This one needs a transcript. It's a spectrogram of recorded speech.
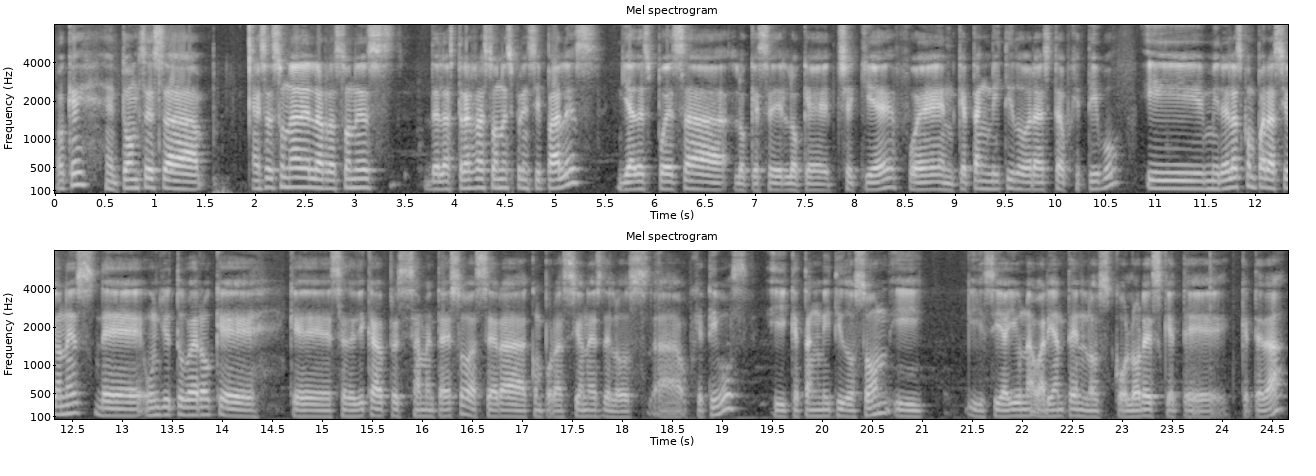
Ok, entonces uh, esa es una de las razones, de las tres razones principales ya después uh, lo, que se, lo que chequeé fue en qué tan nítido era este objetivo. Y miré las comparaciones de un youtuber que, que se dedica precisamente a eso, a hacer uh, comparaciones de los uh, objetivos y qué tan nítidos son y, y, si hay una variante en los colores que te, que te da.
